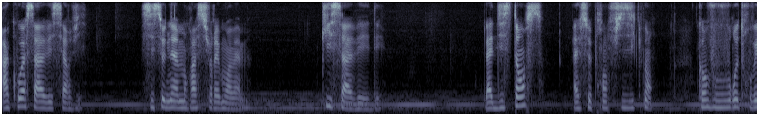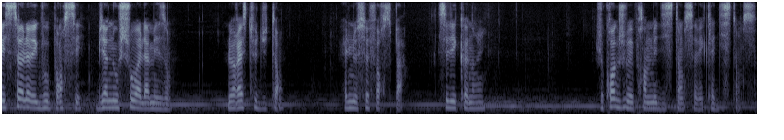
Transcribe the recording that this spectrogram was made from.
à quoi ça avait servi? Si ce n'est à me rassurer moi-même. Qui ça avait aidé? La distance, elle se prend physiquement, quand vous vous retrouvez seul avec vos pensées, bien au chaud à la maison. Le reste du temps, elle ne se force pas. C'est des conneries. Je crois que je vais prendre mes distances avec la distance.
